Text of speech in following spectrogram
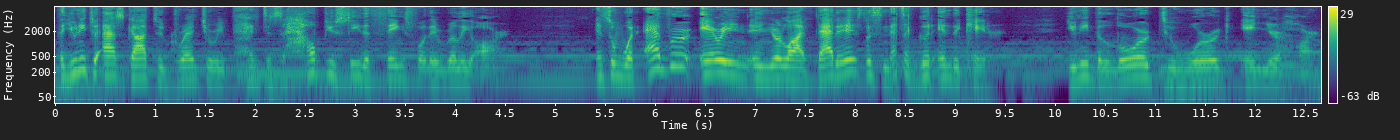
That you need to ask God to grant you repentance, to help you see the things for they really are. And so, whatever area in, in your life that is, listen, that's a good indicator you need the Lord to work in your heart.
